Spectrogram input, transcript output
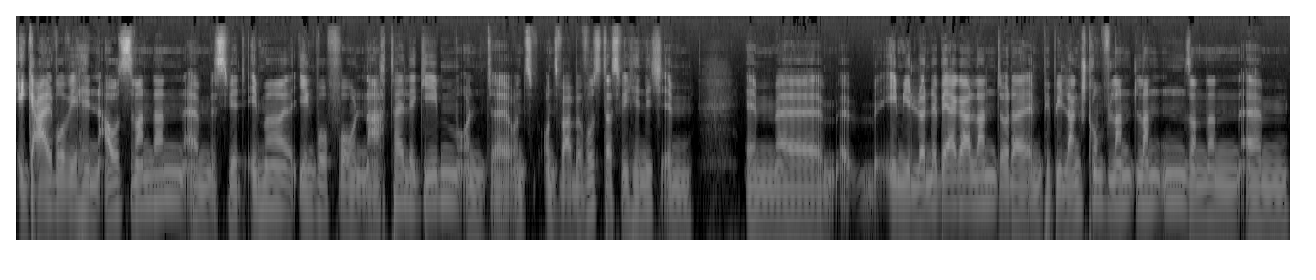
egal wo wir hin auswandern, ähm, es wird immer irgendwo Vor- und Nachteile geben und äh, uns, uns war bewusst, dass wir hier nicht im, im äh, Emil Lönneberger Land oder im Pippi Langstrumpf Land landen, sondern ähm,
